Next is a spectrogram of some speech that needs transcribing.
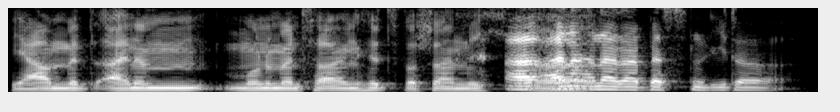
ja, mit einem monumentalen Hit wahrscheinlich. Äh, einer, einer der besten Lieder de,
